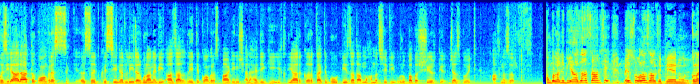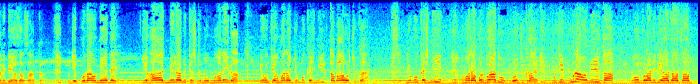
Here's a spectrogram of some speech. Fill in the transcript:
وزیر اعلیٰ تو کانگریس سابقہ سینئر لیڈر غلام نبی آزاد نے یہ کانگریس پارٹی نش علیحدگی اختیار کر تت گو پیرزادہ محمد شفیع اور ببر شیر تہ اخ نظر۔ غلام نبی آزاد صاحب سے میں سولہ سال سے فین ہوں، غلام نبی آزاد صاحب کا۔ مجھے پورا امید ہے کہ آج میرا ریکویسٹ وہ مانے گا، کیونکہ ہمارا جموں کشمیر تباہ ہو چکا ہے۔ جموں کشمیر ہمارا برباد ہو چکا ہے۔ مجھے پورا امید تھا وہ غلام نبی آزاد صاحب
